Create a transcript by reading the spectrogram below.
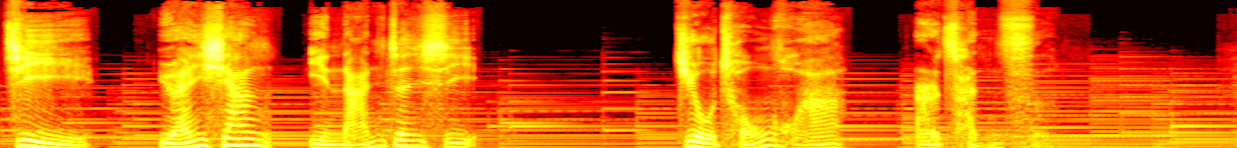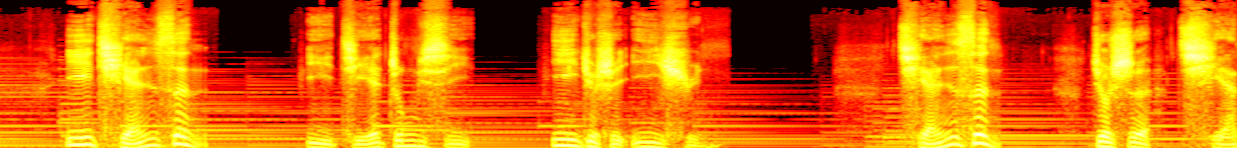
寄原乡以南征兮，就从华而陈词。依前圣，以结中兮，依就是依循。前圣就是前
